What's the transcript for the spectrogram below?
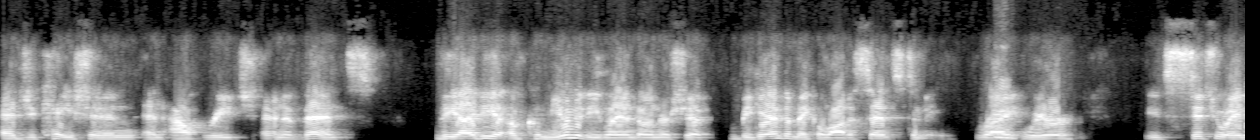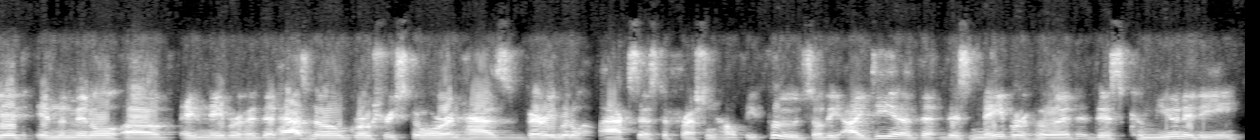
education and outreach and events, the idea of community land ownership began to make a lot of sense to me. Right? Mm-hmm. We're it's situated in the middle of a neighborhood that has no grocery store and has very little access to fresh and healthy food. So the idea that this neighborhood, this community,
